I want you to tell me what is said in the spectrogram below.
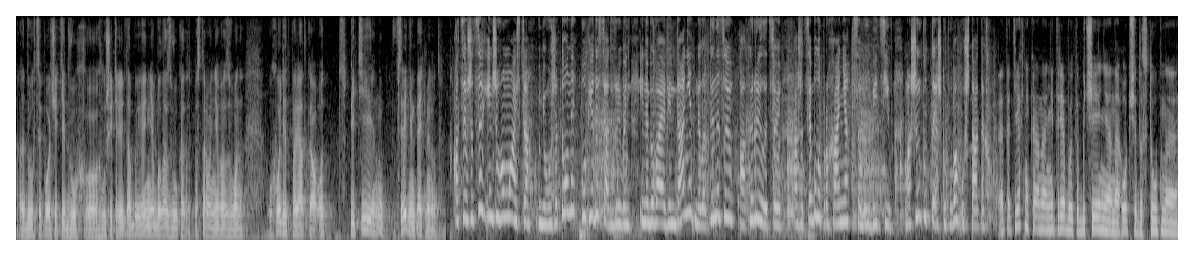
э, двух цепочек и двух э, глушителей, дабы не было звука постороннего звона, уходит порядка от 5, ну, в среднем 5 минут. А це вже цех іншого майстра. У нього жетони по 50 гривень. І набиває він дані не латиницею, а кирилицею. Каже, це було прохання самих бійців. Машинку теж купував у Штатах. Ця техніка она не требує обучення, вона общедоступная.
